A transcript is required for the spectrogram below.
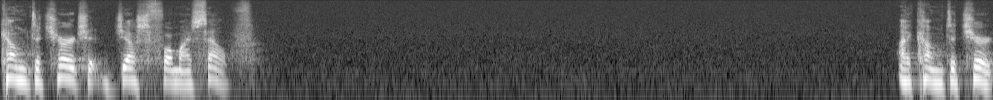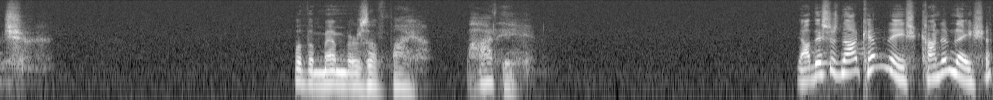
come to church just for myself. I come to church for the members of my body. Now, this is not condemnation,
